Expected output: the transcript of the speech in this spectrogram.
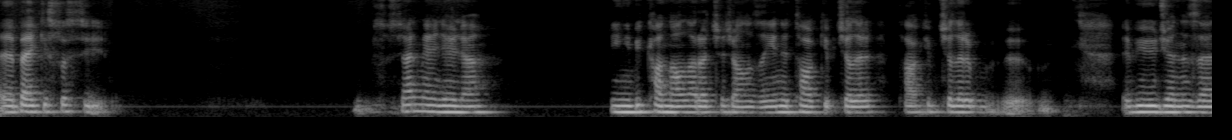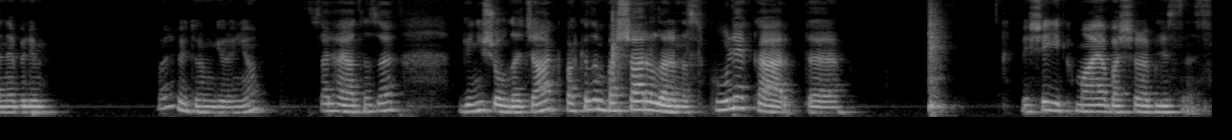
e, belki sosyal sosyal medyayla yeni bir kanallar açacağınıza, yeni takipçileri takipçileri e, büyüyeceğinize ne bileyim böyle bir durum görünüyor. Sosyal hayatınıza geniş olacak. Bakalım başarılarınız. Kule kartı. Bir şey yıkmaya başarabilirsiniz.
